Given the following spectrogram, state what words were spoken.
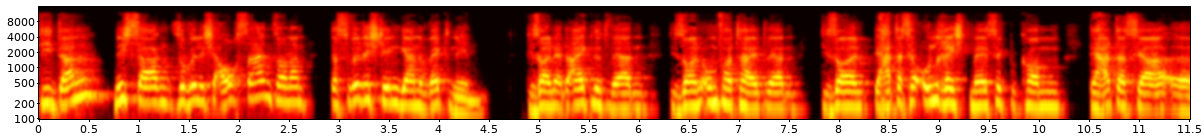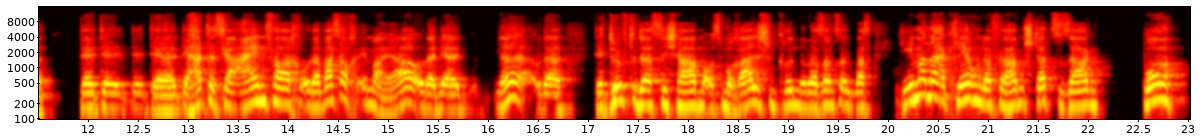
die dann nicht sagen, so will ich auch sein, sondern das würde ich denen gerne wegnehmen. Die sollen enteignet werden, die sollen umverteilt werden, die sollen, der hat das ja unrechtmäßig bekommen, der hat das ja, äh, der, der, der, der hat es ja einfach oder was auch immer, ja, oder der, ne, oder der dürfte das nicht haben aus moralischen Gründen oder sonst irgendwas, immer eine Erklärung dafür haben, statt zu sagen, boah,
